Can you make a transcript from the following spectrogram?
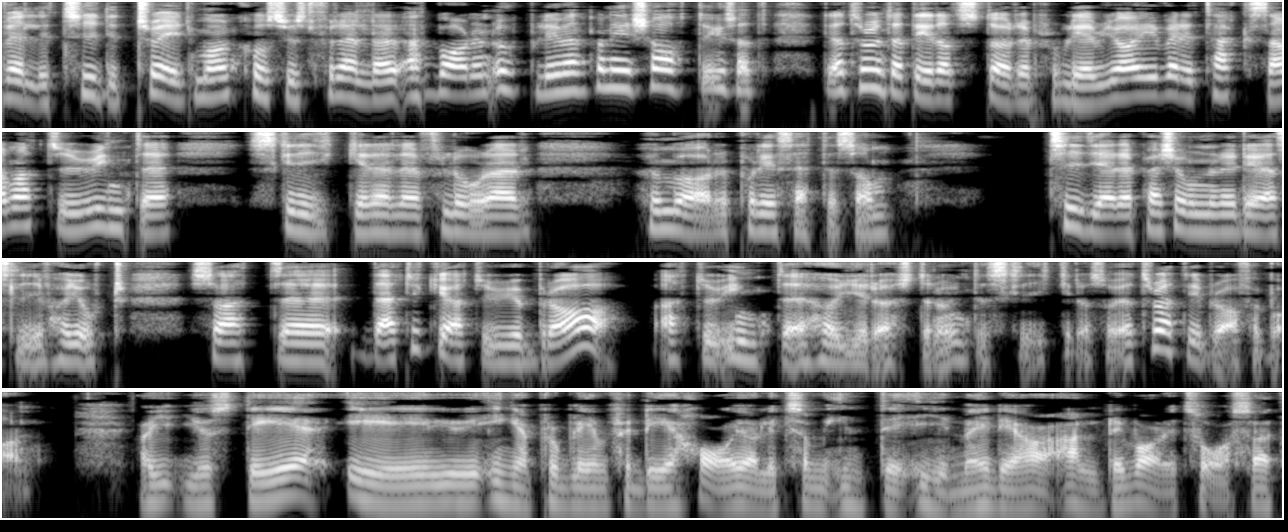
väldigt tydligt trademark hos just föräldrar att barnen upplever att man är tjatig. Så att jag tror inte att det är något större problem. Jag är väldigt tacksam att du inte skriker eller förlorar humöret på det sättet som tidigare personer i deras liv har gjort. Så att eh, där tycker jag att du är bra, att du inte höjer rösten och inte skriker och så. Jag tror att det är bra för barn. Ja, just det är ju inga problem för det har jag liksom inte i mig. Det har aldrig varit så. så att,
